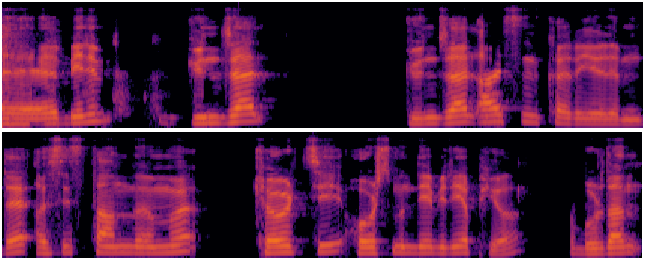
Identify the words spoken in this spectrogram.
Eee, benim güncel güncel Arsenal kariyerimde asistanlığımı Curtis Horseman diye biri yapıyor. Buradan,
